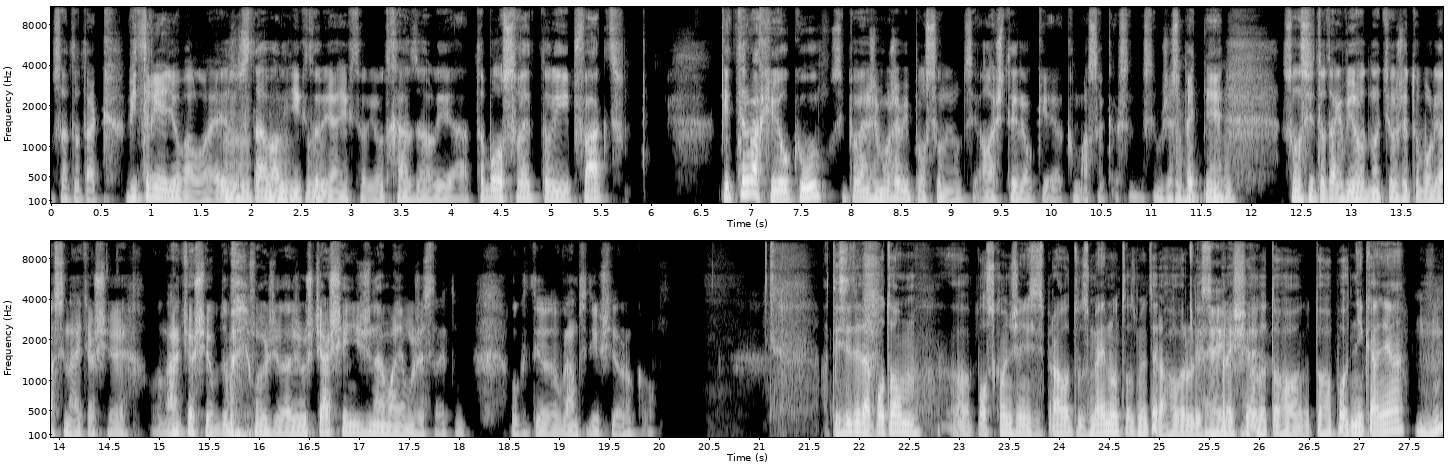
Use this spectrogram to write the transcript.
sa to tak vytrieďovalo, hej, mm-hmm, zostávali mm-hmm. niektorí a niektorí odchádzali a to bol svet, ktorý fakt keď trvá chvíľku, si poviem, že môže byť posilňujúci, ale 4 roky je ako masakr. Myslím, že mhm, spätne mm-hmm som si to tak vyhodnotil, že to boli asi najťažšie, najťažšie obdobie môžu, že už ťažšie nič ma nemôže stretnúť v rámci tých 4 rokov. A ty si teda potom, e, po skončení si spravil tú zmenu, to sme teda hovorili, hej, si prešiel do toho, do toho podnikania. Mm-hmm.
